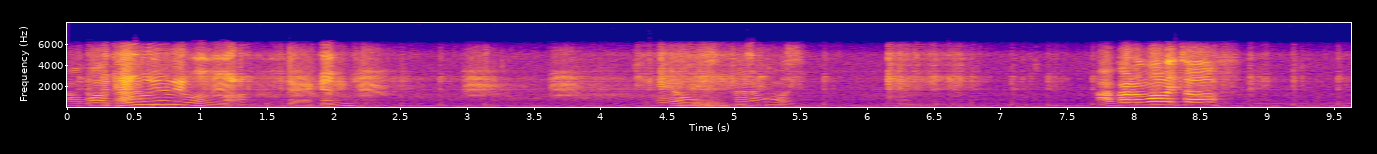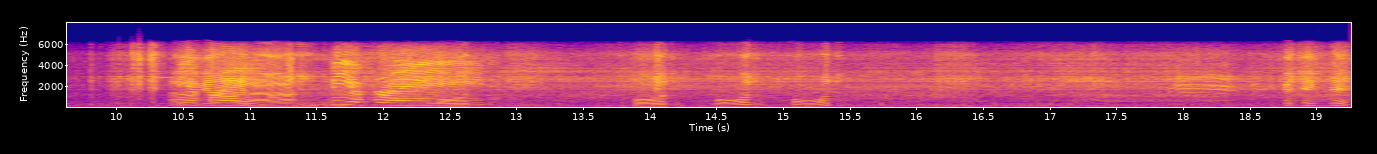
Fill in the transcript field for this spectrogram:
I I want told that. you we wouldn't last a second. Pills and a molly. I've got a Molotov. Be Oh, afraid. Uh, Be afraid. Ford, Ford, Ford. Chris, chase this.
